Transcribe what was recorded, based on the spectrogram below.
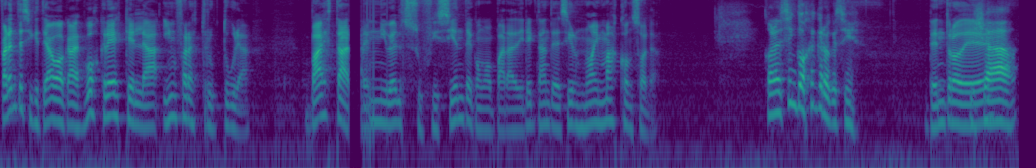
Paréntesis que te hago acá es: ¿vos crees que la infraestructura va a estar en un nivel suficiente como para directamente decir no hay más consola? Con el 5G creo que sí. Dentro Y de. ya,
